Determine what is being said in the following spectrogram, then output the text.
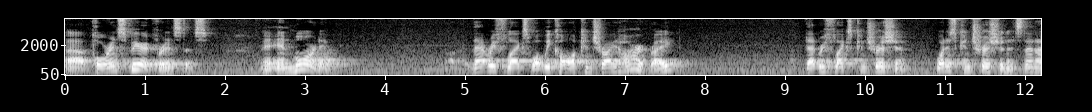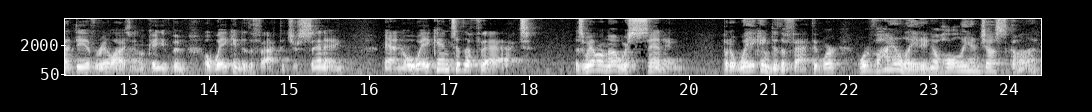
Uh, poor in spirit, for instance, and mourning. That reflects what we call a contrite heart, right? that reflects contrition. What is contrition? It's that idea of realizing, okay, you've been awakened to the fact that you're sinning, and awakened to the fact, as we all know, we're sinning, but awakening to the fact that we're, we're violating a holy and just God.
